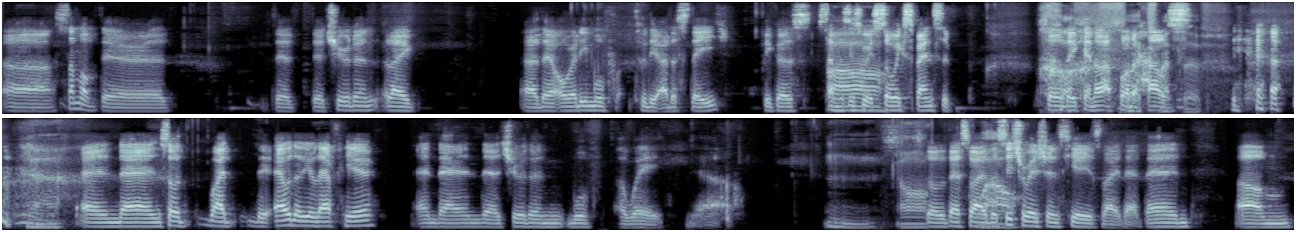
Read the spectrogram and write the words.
uh, some of their their their children like uh, they already moved to the other stage because San Francisco Oh. is so expensive, so they cannot afford So a house. yeah. Yeah. And then so but the elderly left here, and then the children move away. Yeah. Mm. Oh, So that's why the wow. situations here is like that. Then um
